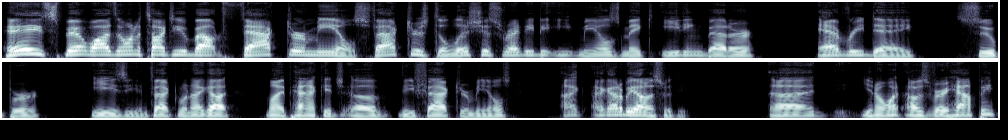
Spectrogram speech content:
Hey, Spitwads, I want to talk to you about Factor Meals. Factor's delicious, ready to eat meals make eating better every day super easy. In fact, when I got my package of the Factor meals, I, I got to be honest with you. Uh, you know what? I was very happy.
